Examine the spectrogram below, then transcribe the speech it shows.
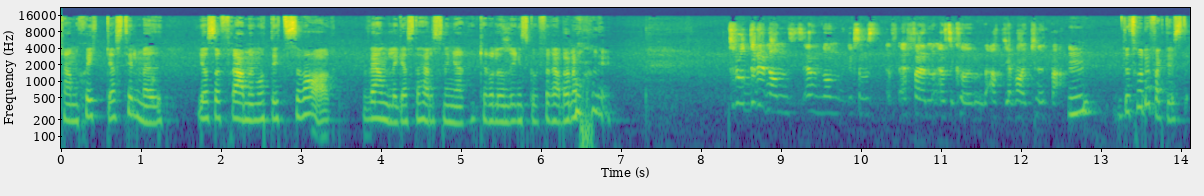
kan skickas till mig. Jag ser fram emot ditt svar. Vänligaste hälsningar Caroline Ringskog Ferradanoli. Trodde du någon, någon liksom, för en sekund att jag var i knipa? Mm, det trodde jag faktiskt. Um,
